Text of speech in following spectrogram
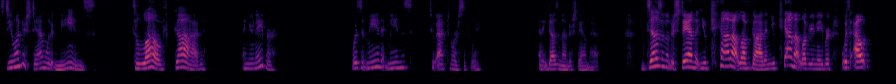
is do you understand what it means to love God and your neighbor? What does it mean? It means to act mercifully. And he doesn't understand that. He doesn't understand that you cannot love God and you cannot love your neighbor without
